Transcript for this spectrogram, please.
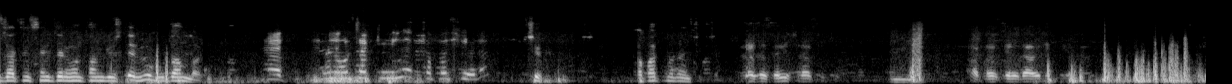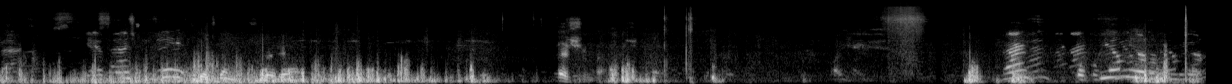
Zaten senin telefon tam göstermiyor. Buradan bak. Evet. Ben ortak yayını kapatıyorum. Çık. Kapatmadan çıkacaksın. Zaten seni çağırsın. Hmm. Hakan seni davet ediyor. Ya sen şimdi. Şöyle. Ver şuradan. ben okuyamıyorum diyorum.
